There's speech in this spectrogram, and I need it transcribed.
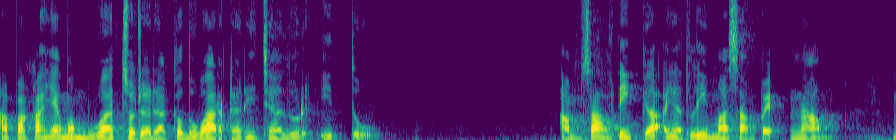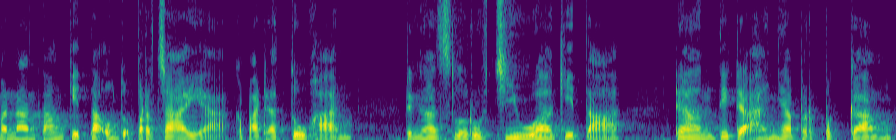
Apakah yang membuat saudara keluar dari jalur itu? Amsal 3 ayat 5 sampai 6 menantang kita untuk percaya kepada Tuhan dengan seluruh jiwa kita dan tidak hanya berpegang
